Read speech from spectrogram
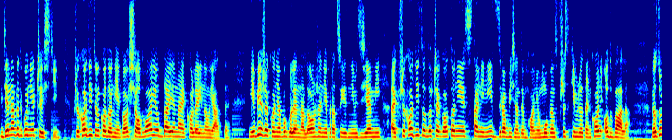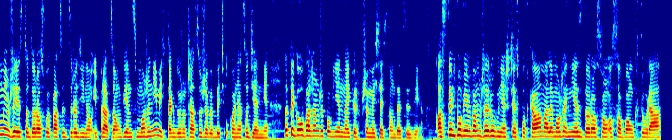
gdzie nawet go nie czyści. Przychodzi tylko do niego, siodła i oddaje na kolejną jazdę. Nie bierze konia w ogóle na ląże, nie pracuje z nim z ziemi, a jak przychodzi co do czego, to nie jest w stanie nic zrobić na tym koniu, mówiąc wszystkim, że ten koń odwala. Rozumiem, że jest to dorosły facet z rodziną i pracą, więc może nie mieć tak dużo czasu, żeby być u konia codziennie. Dlatego uważam, że powinien najpierw przemyśleć tą decyzję. A z tym powiem Wam, że również się spotkałam, ale może nie z dorosłą osobą, która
